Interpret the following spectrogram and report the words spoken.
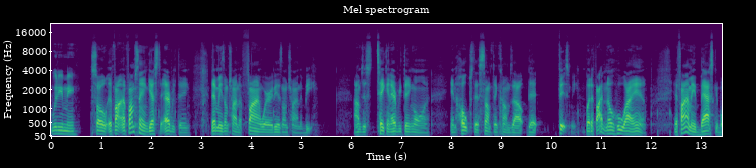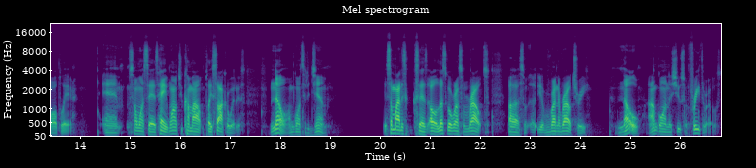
What do you mean? So if I if I'm saying yes to everything, that means I'm trying to find where it is I'm trying to be. I'm just taking everything on in hopes that something comes out that fits me. But if I know who I am, if I am a basketball player and someone says, "Hey, why don't you come out and play soccer with us?" No, I'm going to the gym. If somebody says, "Oh, let's go run some routes," uh, some, uh, run the route tree. No, I'm going to shoot some free throws.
